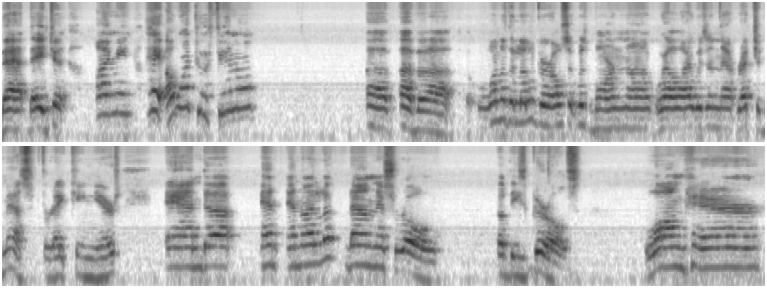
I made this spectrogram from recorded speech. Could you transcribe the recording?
that they just I mean, hey, I went to a funeral of, of uh, one of the little girls that was born uh, I was in that wretched mess for 18 years, and uh, and and I looked down this row of these girls, long hair,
